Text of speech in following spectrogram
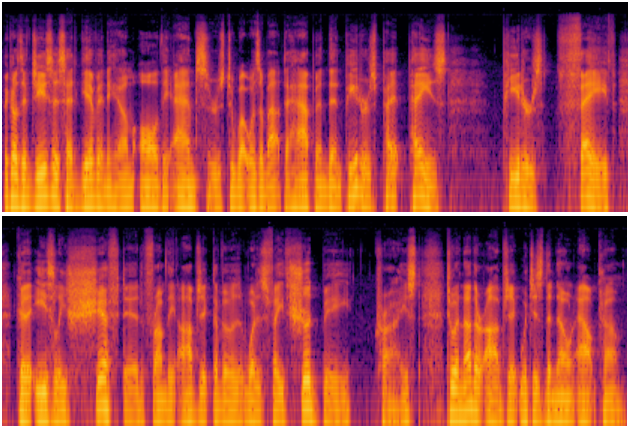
Because if Jesus had given him all the answers to what was about to happen, then Peter's pays Peter's faith could have easily shifted from the object of what his faith should be Christ to another object, which is the known outcome.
